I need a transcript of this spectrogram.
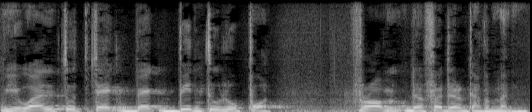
we want to take back Bintulu Port from the federal government.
